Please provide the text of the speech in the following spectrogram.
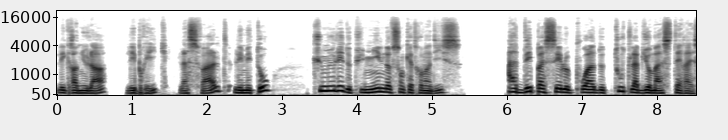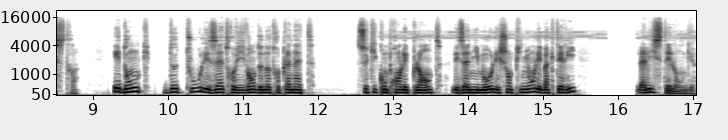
les granulats, les briques, l'asphalte, les métaux, cumulés depuis 1990, a dépassé le poids de toute la biomasse terrestre et donc de tous les êtres vivants de notre planète, ce qui comprend les plantes, les animaux, les champignons, les bactéries. La liste est longue.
